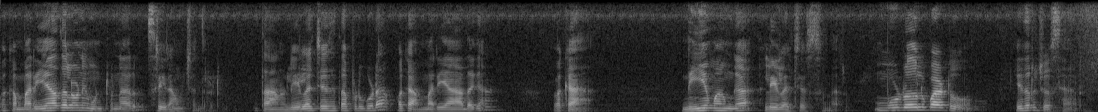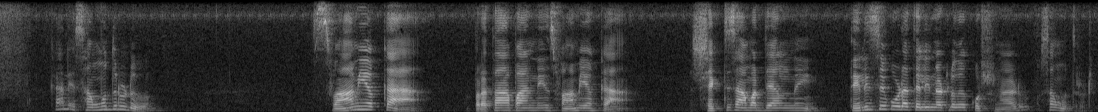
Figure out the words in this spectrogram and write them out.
ఒక మర్యాదలోనే ఉంటున్నారు శ్రీరామచంద్రుడు. తాను లీల చేసేటప్పుడు కూడా ఒక మర్యాదగా ఒక నియమంగా లీల చేస్తున్నారు. మూడు రోజుల పాటు ఎదురు చూశారు. కానీ సముద్రుడు స్వామి యొక్క ప్రతాపాన్ని స్వామి యొక్క శక్తి సామర్థ్యాలని తెలిసి కూడా తెలియనట్లుగా కూర్చున్నాడు సముద్రుడు.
